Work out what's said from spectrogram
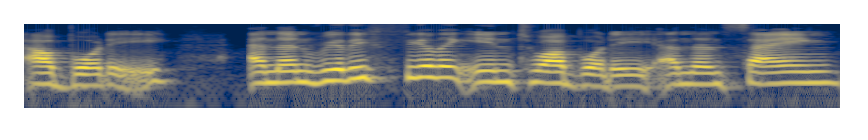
our body and then really feeling into our body and then saying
